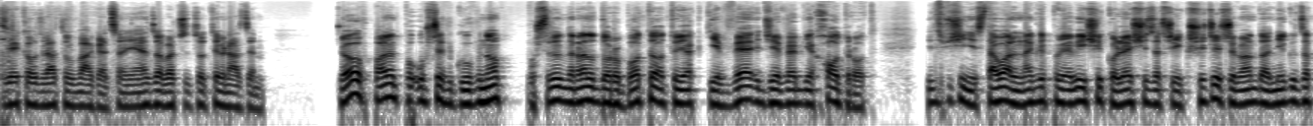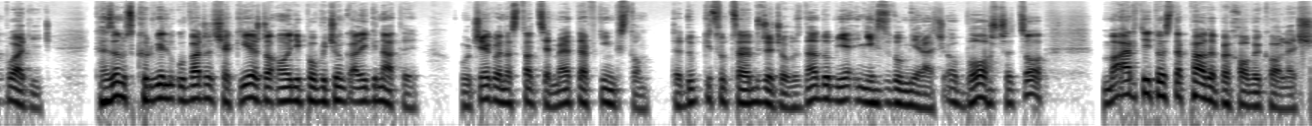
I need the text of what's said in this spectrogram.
Zwykle od razu uwaga, co nie? Zobaczcie co tym razem. Joe wpadłem po uszy w gówno, poszedłem rano do roboty, oto jak nie wejdzie we mnie hodrot. Nic mi się nie stało, ale nagle pojawili się kolesi, zaczęli krzyczeć, że mam dla niego zapłacić. Kazałem skurwielu uważać jak jeżdżą, oni powyciągali gnaty. Uciekłem na stację metra w Kingston. Te dupki są coraz bliżej, Joe. Zna do mnie nie chce tu umierać. O Boże, co? Marty to jest naprawdę pechowy koleś.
